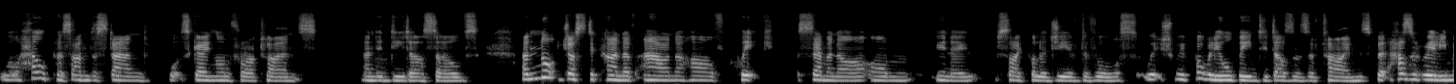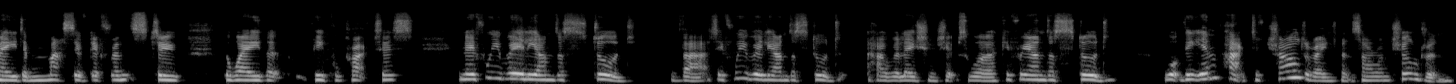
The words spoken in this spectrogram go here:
will help us understand what's going on for our clients and indeed ourselves, and not just a kind of hour and a half quick seminar on you know psychology of divorce which we've probably all been to dozens of times but hasn't really made a massive difference to the way that people practice. You know if we really understood that if we really understood how relationships work if we understood what the impact of child arrangements are on children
